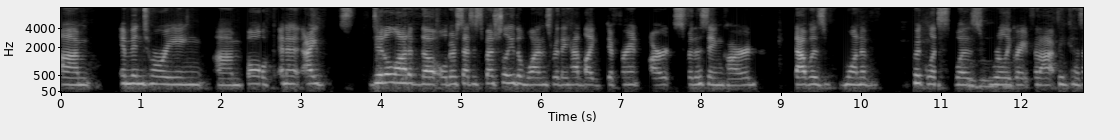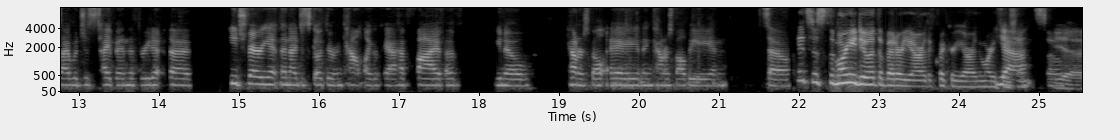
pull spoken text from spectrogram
um inventorying um bulk and I did a lot of the older sets especially the ones where they had like different arts for the same card that was one of quick list was Mhm. really great for that because i would just type in the three di- the each variant then i just go through and count like okay i have five of you know counterspell a and then counterspell b and so it's just the more you do it the better you are the quicker you are the more Yeah. efficient so yeah.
